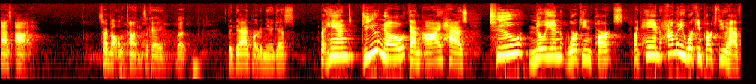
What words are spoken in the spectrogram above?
as I. Sorry about all the puns, okay? But it's the dad part of me, I guess. But, hand, do you know that an eye has two million working parts? Like, hand, how many working parts do you have?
